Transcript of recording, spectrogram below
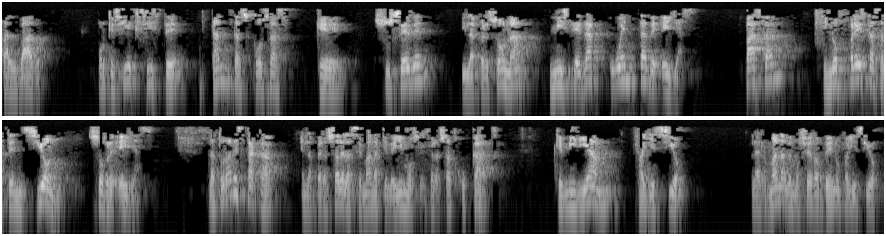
salvado. Porque sí existe tantas cosas que suceden y la persona ni se da cuenta de ellas. Pasan y no prestas atención sobre ellas. La Torah destaca en la perashá de la semana que leímos en Perashat Jukat que Miriam falleció. La hermana de Moshe Rabbenu falleció.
